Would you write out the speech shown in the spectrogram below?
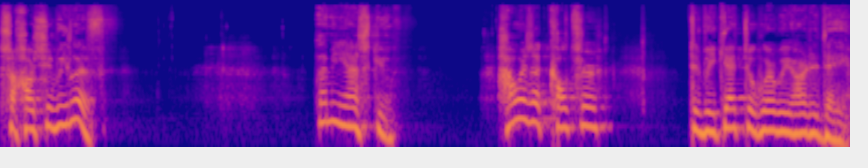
So, how should we live? Let me ask you how, as a culture, did we get to where we are today?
